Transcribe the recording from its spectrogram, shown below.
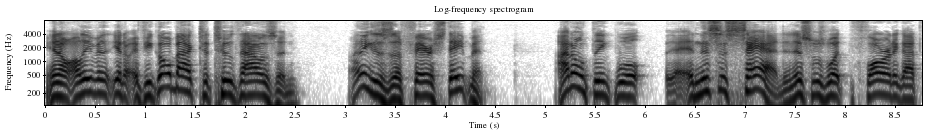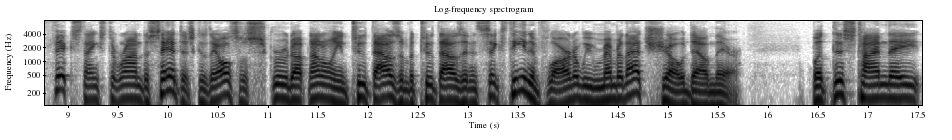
You know, I'll even, you know, if you go back to 2000, I think this is a fair statement. I don't think we'll, and this is sad, and this was what Florida got fixed thanks to Ron DeSantis, because they also screwed up not only in 2000, but 2016 in Florida. We remember that show down there. But this time they,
